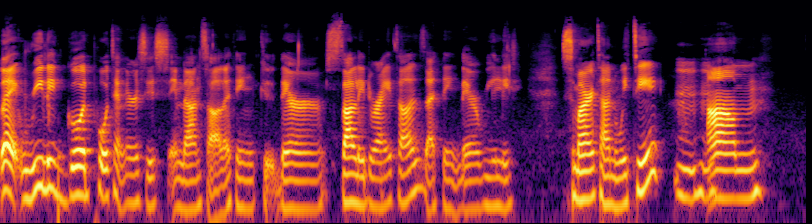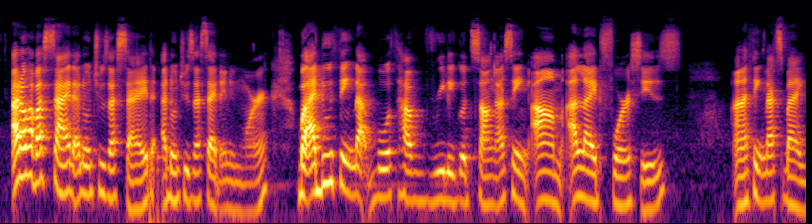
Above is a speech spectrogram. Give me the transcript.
like really good potent lyricists in dancehall. I think they're solid writers. I think they're really smart and witty. Mm-hmm. Um I don't have a side. I don't choose a side. I don't choose a side anymore. But I do think that both have really good song. I think um Allied Forces. And I think that's by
